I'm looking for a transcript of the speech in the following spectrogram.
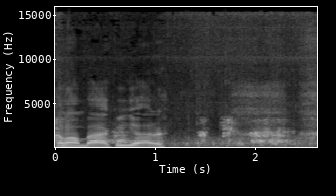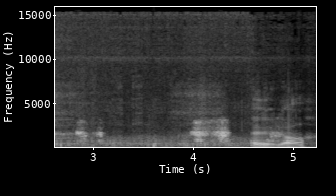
Come on back, we got her. There you go.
